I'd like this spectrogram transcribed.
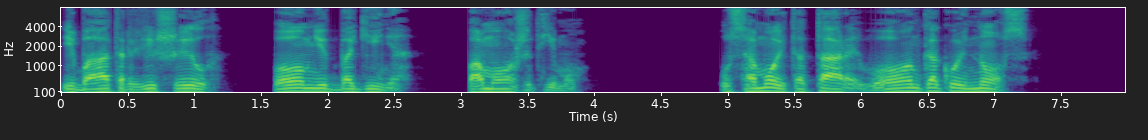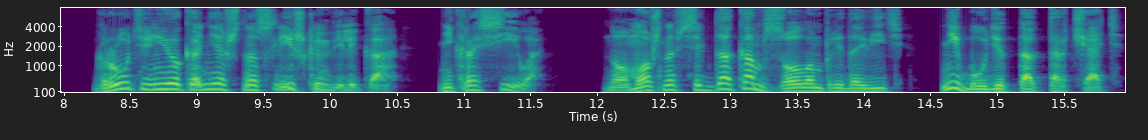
и Баатр решил, помнит богиня, поможет ему. У самой-то Тары вон какой нос. Грудь у нее, конечно, слишком велика, некрасиво, но можно всегда камзолом придавить, не будет так торчать.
